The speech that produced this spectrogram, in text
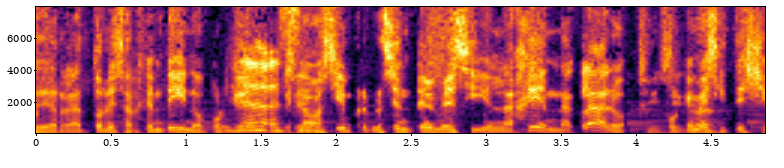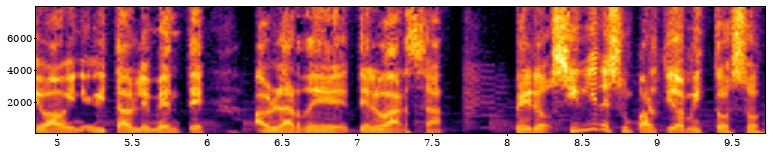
que de relatores argentinos, porque, porque sí. estaba siempre presente Messi en la agenda, claro, Sí, sí, porque claro. Messi te llevaba inevitablemente a hablar de- del Barça. Pero si bien es un partido amistoso,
